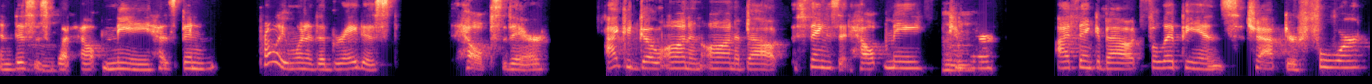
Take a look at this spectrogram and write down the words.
and this is Mhm. what helped me has been probably one of the greatest helps there i could go on and on about things that help me Mhm. I think about philippians chapter 4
